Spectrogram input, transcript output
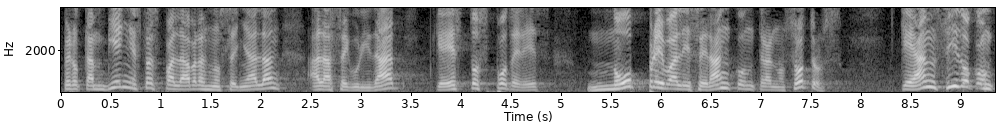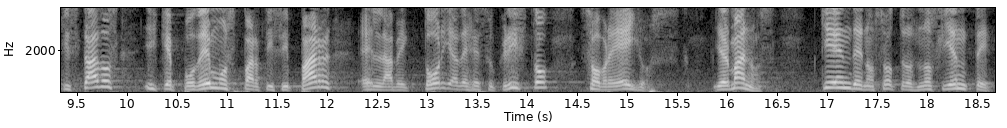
Pero también estas palabras nos señalan a la seguridad que estos poderes no prevalecerán contra nosotros, que han sido conquistados y que podemos participar en la victoria de Jesucristo sobre ellos. Y hermanos, ¿quién de nosotros no siente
